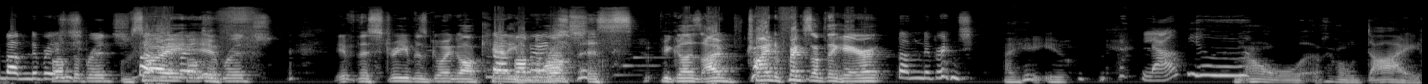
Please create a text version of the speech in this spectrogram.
Bum the bridge. Bum the bridge. I'm sorry. Bum the if bridge. if the stream is going all catty Bum the this because I'm trying to fix something here. Bum the bridge. I hate you. Love you. No, no, die.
